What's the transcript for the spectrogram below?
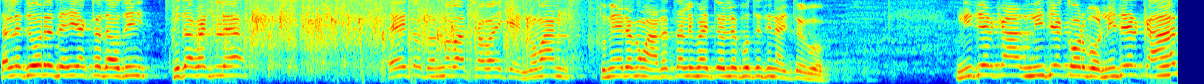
তাহলে জোরে দেহি একটা দাও দি ক্ষুদা ফেটলে এই তো ধন্যবাদ সবাইকে। নোমান, তুমি এরকম হাতের তালি পাইতে হলে প্রতিদিন আইতে হইব। নিজের কাজ নিজে করব, নিজের কাজ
